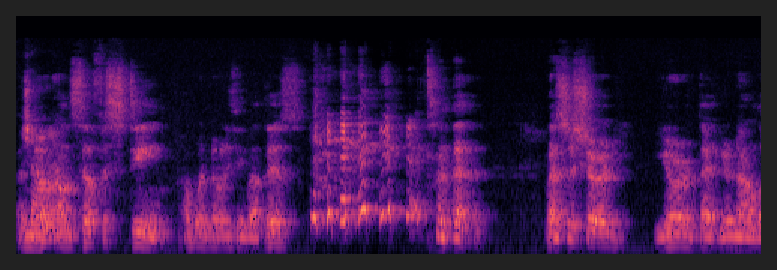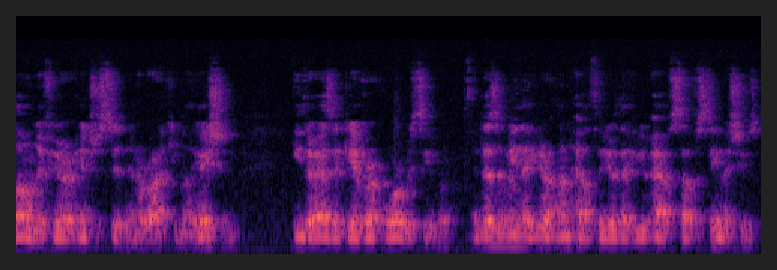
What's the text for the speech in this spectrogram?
A John? note on self esteem. I wouldn't know anything about this. Rest assured you're that you're not alone if you're interested in erotic humiliation, either as a giver or receiver. It doesn't mean that you're unhealthy or that you have self esteem issues.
